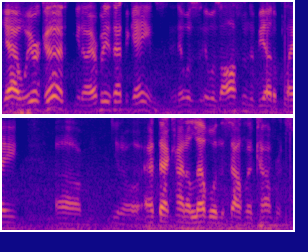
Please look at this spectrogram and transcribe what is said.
yeah, we were good. You know, everybody's at the games, and it was it was awesome to be able to play. Um, you know, at that kind of level in the Southland Conference.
